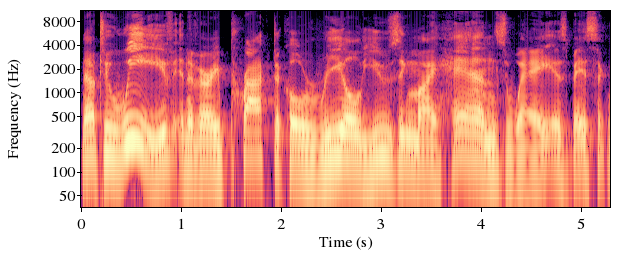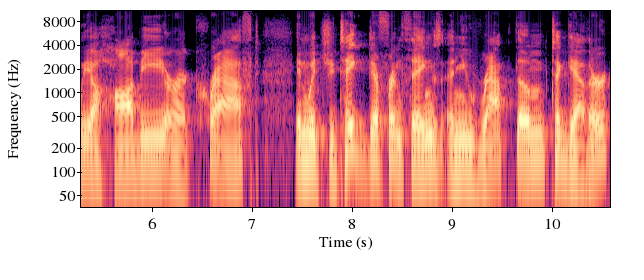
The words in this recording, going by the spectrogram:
Now, to weave in a very practical, real, using my hands way is basically a hobby or a craft. In which you take different things and you wrap them together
